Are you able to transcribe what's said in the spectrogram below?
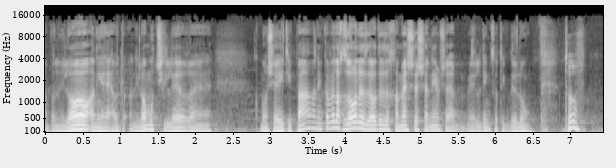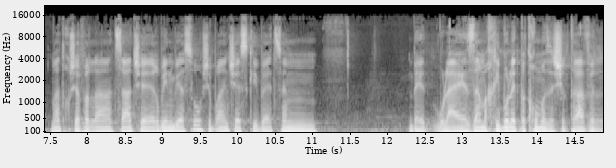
אבל אני לא, אני, אני לא מוצ'ילר כמו שהייתי פעם, אני מקווה לחזור לזה עוד איזה חמש-שש שנים, שהילדים קצת יגדלו. טוב, מה אתה חושב על הצעד ש-Airbnb עשו, שבריין צ'סקי בעצם, אולי היזם הכי בולט בתחום הזה של טראבל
